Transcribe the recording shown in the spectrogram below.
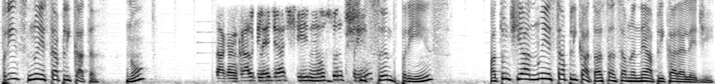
prins, nu este aplicată. Nu? Dacă încalc legea și nu sunt Și prins, sunt prins, atunci ea nu este aplicată. Asta înseamnă neaplicarea legii.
